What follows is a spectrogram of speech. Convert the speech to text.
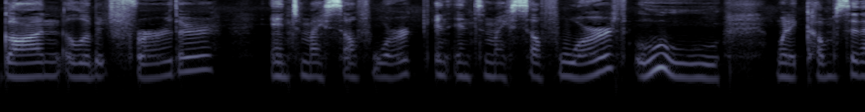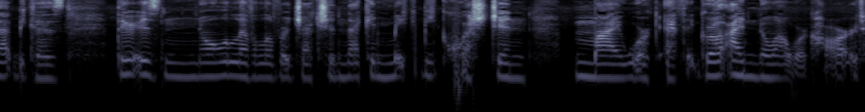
gone a little bit further into my self work and into my self worth. Ooh, when it comes to that, because there is no level of rejection that can make me question my work ethic. Girl, I know I work hard.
